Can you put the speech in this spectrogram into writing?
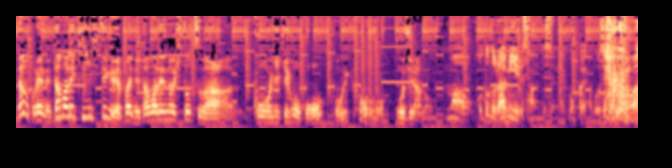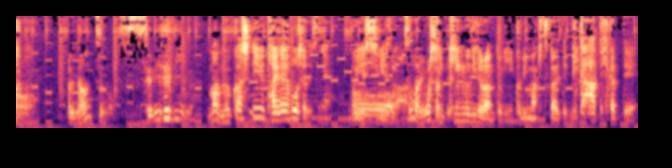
だからこれネタバレ気にしてるけど、やっぱりネタバレの一つは、攻撃方法？攻撃方法？ゴジラの。まあ、ほとんどラミエルさんですよね、今回のゴジラ君は。あれなんつうの？セビレビーム？まあ、昔でいう対外放射ですね。VS シリーズが。あーそんなんありましたっけ？キングギドラの時に首巻きつかれてビカーって光って、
